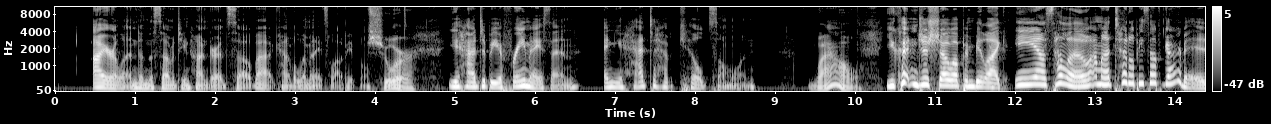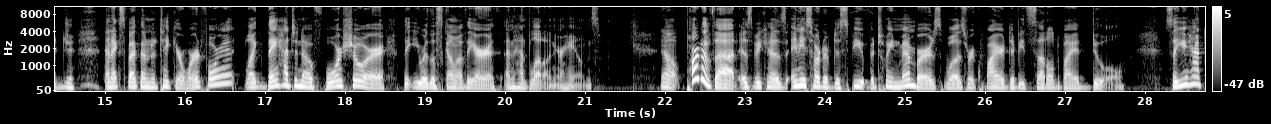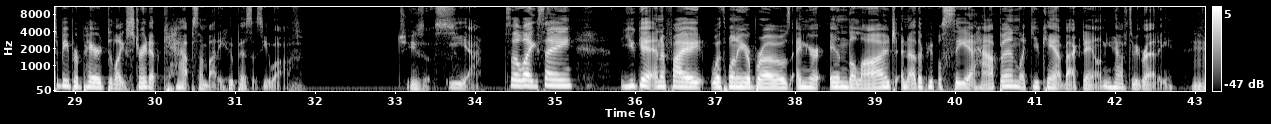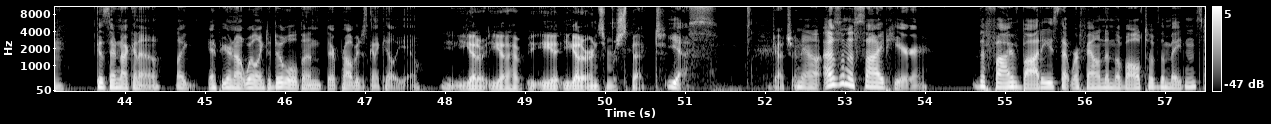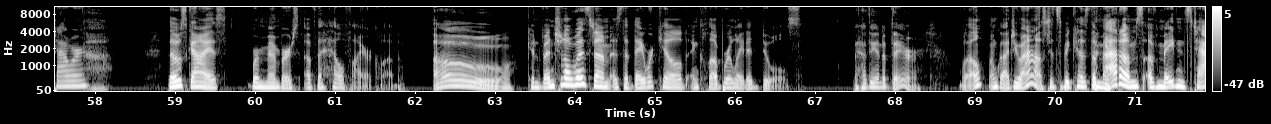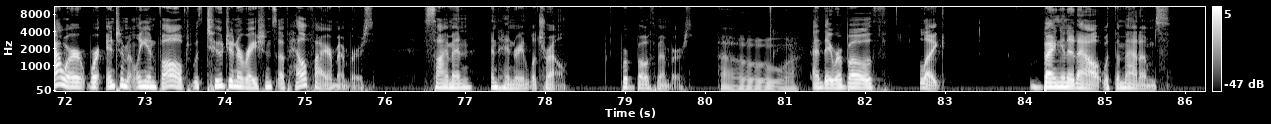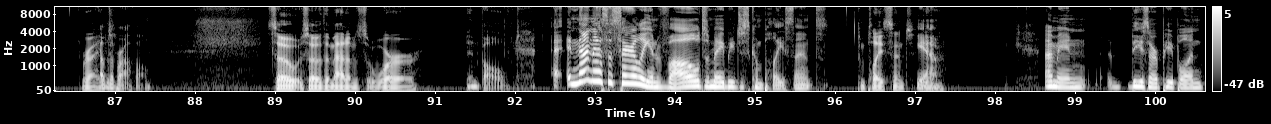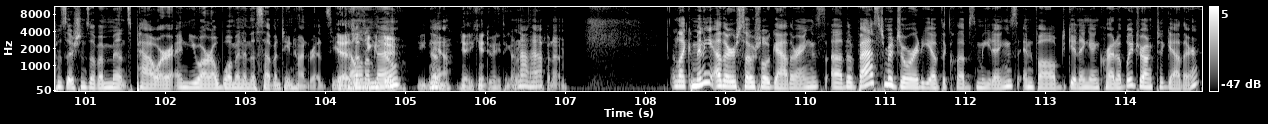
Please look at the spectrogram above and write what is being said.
Ireland in the 1700s, so that kind of eliminates a lot of people. Sure. You had to be a Freemason and you had to have killed someone. Wow. You couldn't just show up and be like, "Yes, hello, I'm a total piece of garbage," and expect them to take your word for it. Like they had to know for sure that you were the scum of the earth and had blood on your hands. Now, part of that is because any sort of dispute between members was required to be settled by a duel. So you had to be prepared to like straight up cap somebody who pisses you off. Jesus. Yeah. So like say you get in a fight with one of your bros and you're in the lodge and other people see it happen, like you can't back down. You have to be ready Hmm. because they're not gonna like if you're not willing to duel, then they're probably just gonna kill you. You you gotta, you gotta have, you, you gotta earn some respect. Yes. Gotcha. Now, as an aside here, the five bodies that were found in the vault of the Maiden's Tower, those guys were members of the Hellfire Club. Oh, Conventional wisdom is that they were killed in club-related duels. but how'd they end up there? Well, I'm glad you asked. It's because the madams of Maiden's Tower were intimately involved with two generations of Hellfire members. Simon and Henry Luttrell were both members. Oh, And they were both like banging it out with the madams right. of the brothel. so, so the madams were involved, Uh, And not necessarily involved, maybe just complacent. complacent. Yeah. I mean, these are people in positions of immense power, and you are a woman in the 1700s. You're yeah. telling them you no? You, no, Yeah. yeah. You can't do anything about not that. happening. Like many other social gatherings, uh, the vast majority of the club's meetings involved getting incredibly drunk together.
